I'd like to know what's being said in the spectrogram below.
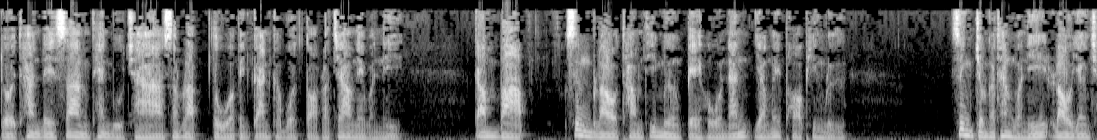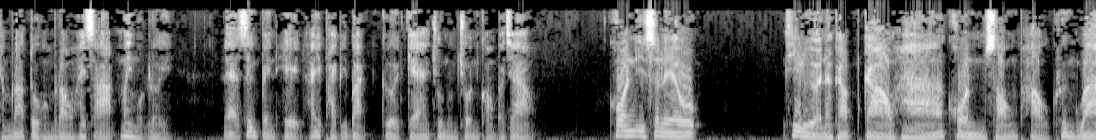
โดยท่านได้สร้างแท่นบูชาสำหรับตัวเป็นการกบฏต่อพระเจ้าในวันนี้ กรรมบาปซึ่งเราทำที่เมืองเปโฮนั้นยังไม่พอเพียงหรือ ซึ่งจนกระทั่งวันนี้เรายังชำระตัวของเราให้สะอาดไม่หมดเลย และซึ่งเป็นเหตุให้ภัยพิบัติเกิดแก่ชุมนุมชนของพระเจ้า คนอิสราเอลที่เหลือนะครับกล่าวหาคนสองเผ่าครึ่งว่า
